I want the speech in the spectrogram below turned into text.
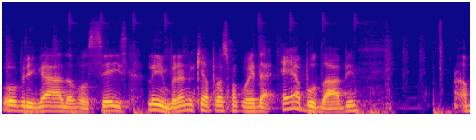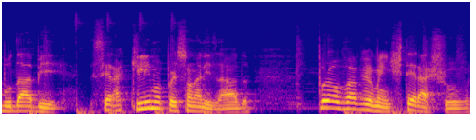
Obrigado a vocês. Lembrando que a próxima corrida é Abu Dhabi. Abu Dhabi será clima personalizado. Provavelmente terá chuva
